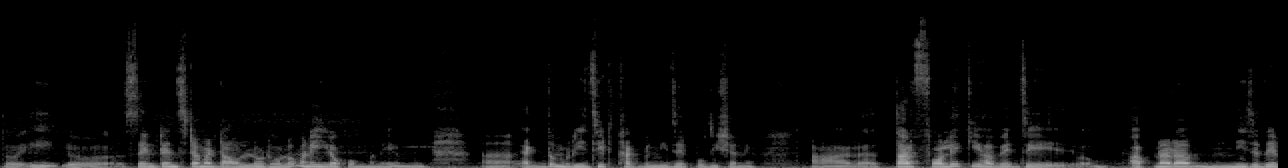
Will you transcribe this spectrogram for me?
তো এই সেন্টেন্সটা আমার ডাউনলোড হলো মানে এইরকম মানে একদম রিজিড থাকবেন নিজের পজিশানে আর তার ফলে কি হবে যে, আপনারা নিজেদের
